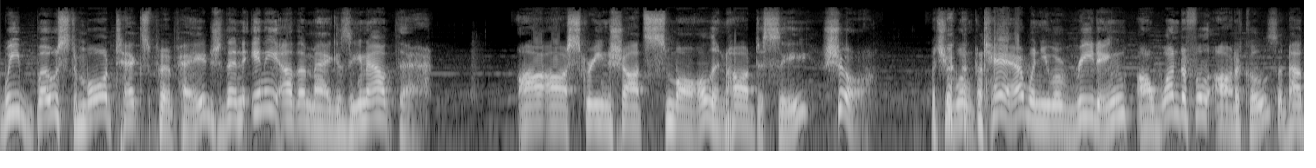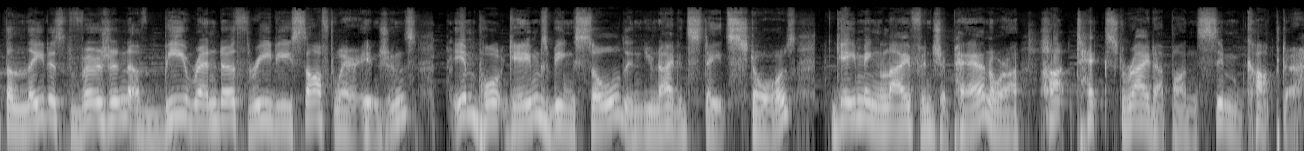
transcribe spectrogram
We boast more text per page than any other magazine out there. Are our screenshots small and hard to see? Sure. But you won't care when you are reading our wonderful articles about the latest version of BRender 3D software engines, import games being sold in United States stores, gaming life in Japan, or a hot text write-up on Simcopter.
